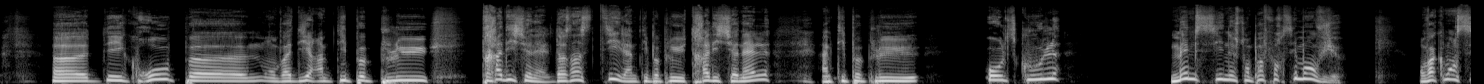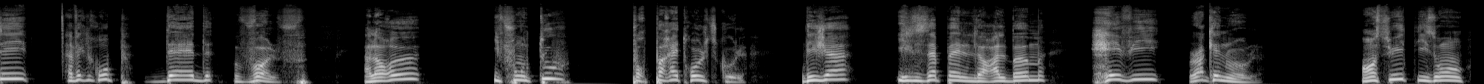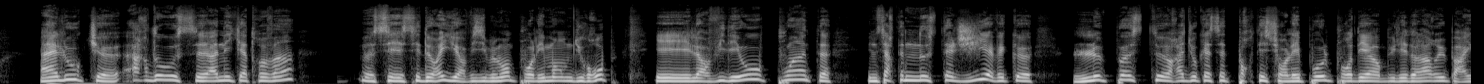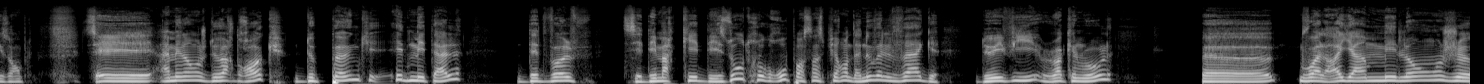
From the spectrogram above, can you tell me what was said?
euh, des groupes, euh, on va dire, un petit peu plus traditionnels, dans un style un petit peu plus traditionnel, un petit peu plus old school, même s'ils ne sont pas forcément vieux. On va commencer avec le groupe Dead Wolf. Alors eux, ils font tout pour paraître old school. Déjà, ils appellent leur album Heavy Rock and Roll. Ensuite, ils ont un look hardos années 80. Euh, c'est de rigueur, visiblement, pour les membres du groupe. Et leurs vidéos pointent une certaine nostalgie avec euh, le poste radiocassette porté sur l'épaule pour déambuler dans la rue, par exemple. C'est un mélange de hard rock, de punk et de métal. Dead Wolf s'est démarqué des autres groupes en s'inspirant de la nouvelle vague de heavy rock and roll. Euh, voilà, il y a un mélange.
